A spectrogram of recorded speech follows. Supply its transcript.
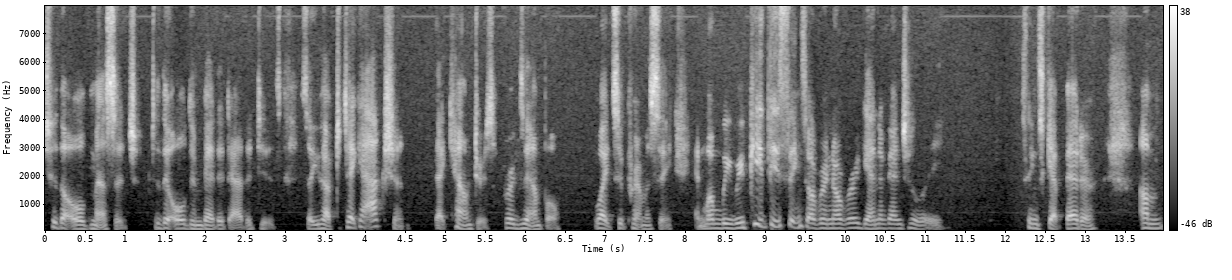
to the old message, to the old embedded attitudes. So you have to take action that counters, for example, white supremacy. And when we repeat these things over and over again, eventually things get better. Um,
